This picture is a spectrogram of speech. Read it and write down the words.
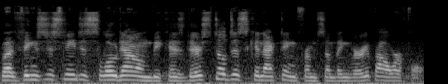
But things just need to slow down because they're still disconnecting from something very powerful.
